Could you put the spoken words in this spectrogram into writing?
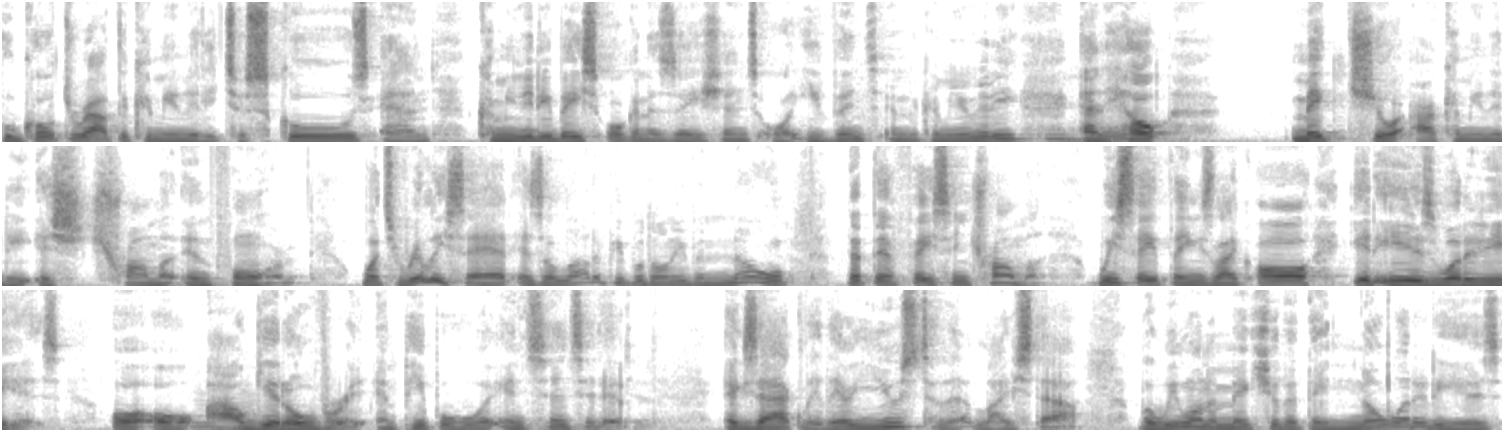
who go throughout the community to schools and community based organizations or events in the community mm-hmm. and help make sure our community is trauma informed. What's really sad is a lot of people don't even know that they're facing trauma. We say things like, oh, it is what it is. or, or mm-hmm. I'll get over it, and people who are insensitive. Exactly. They're used to that lifestyle. But we want to make sure that they know what it is,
